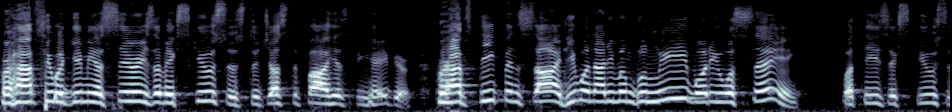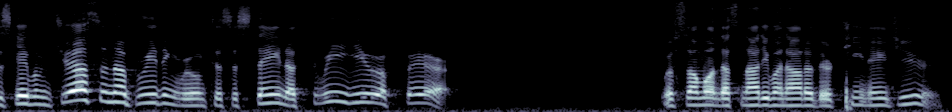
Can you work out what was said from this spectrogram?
Perhaps he would give me a series of excuses to justify his behavior. Perhaps deep inside, he would not even believe what he was saying. But these excuses gave him just enough breathing room to sustain a three year affair with someone that's not even out of their teenage years.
